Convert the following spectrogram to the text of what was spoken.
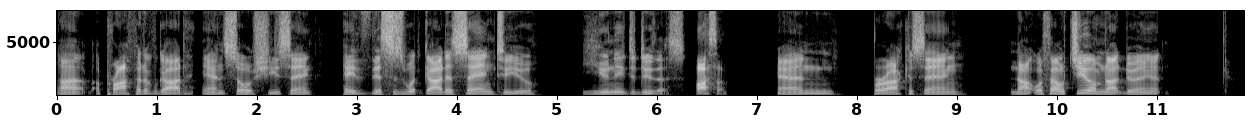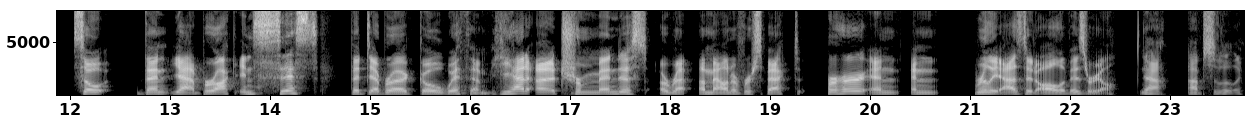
Uh, a prophet of God. And so she's saying, hey, this is what God is saying to you. You need to do this. awesome. And Barak is saying, not without you, I'm not doing it. So then, yeah, Barak insists that Deborah go with him. He had a tremendous ar- amount of respect for her, and and really as did all of Israel. Yeah, absolutely.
